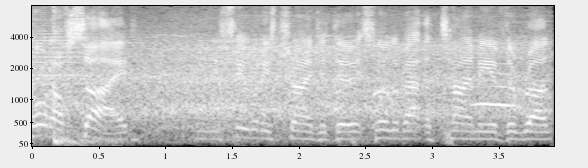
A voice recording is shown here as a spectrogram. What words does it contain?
Caught offside. You see what he's trying to do. It's all about the timing of the run.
